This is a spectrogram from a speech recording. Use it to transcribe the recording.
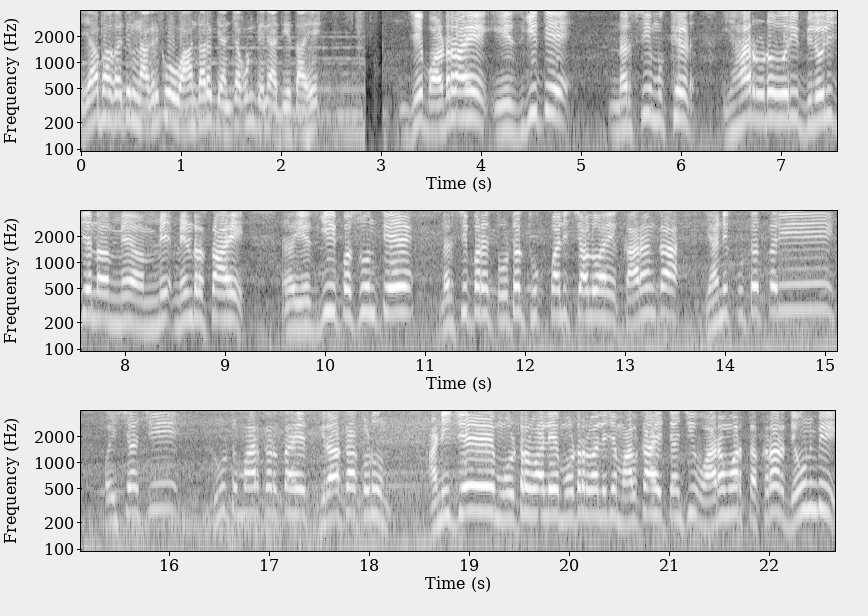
या भागातील नागरिक व वाहनधारक यांच्याकडून देण्यात येत आहे. जे बॉर्डर आहे एसगी ते नरसी मुखेड ह्या रोडवरील बिलोली जे न- मे- मे- मेन रस्ता आहे एसगीपासून ते नर्सीपर्यंत टोटल थूकपाणी चालू आहे. कारण का यांनी कुठंतरी पैशाची लूटमार करत आहेत ग्राहकाकडून. आणि जे मोटरवाले मोटरवाले जे मालक आहेत त्यांची वारंवार तक्रार देऊन बी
